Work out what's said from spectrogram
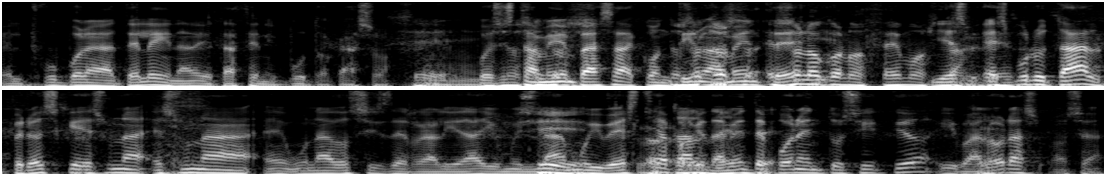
el fútbol en la tele y nadie te hace ni puto caso. Sí. Pues eso Nosotros- también pasa continuamente. eso lo conocemos Y es, es brutal, pero es que es una, es una, eh, una dosis de realidad y humildad Sí, muy bestia porque también totalmente. te pone en tu sitio y valoras, o sea,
